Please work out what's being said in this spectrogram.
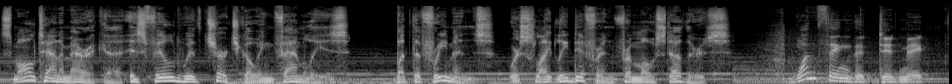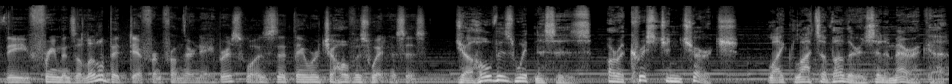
Small town America is filled with church going families, but the Freemans were slightly different from most others. One thing that did make the Freemans a little bit different from their neighbors was that they were Jehovah's Witnesses. Jehovah's Witnesses are a Christian church. Like lots of others in America,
